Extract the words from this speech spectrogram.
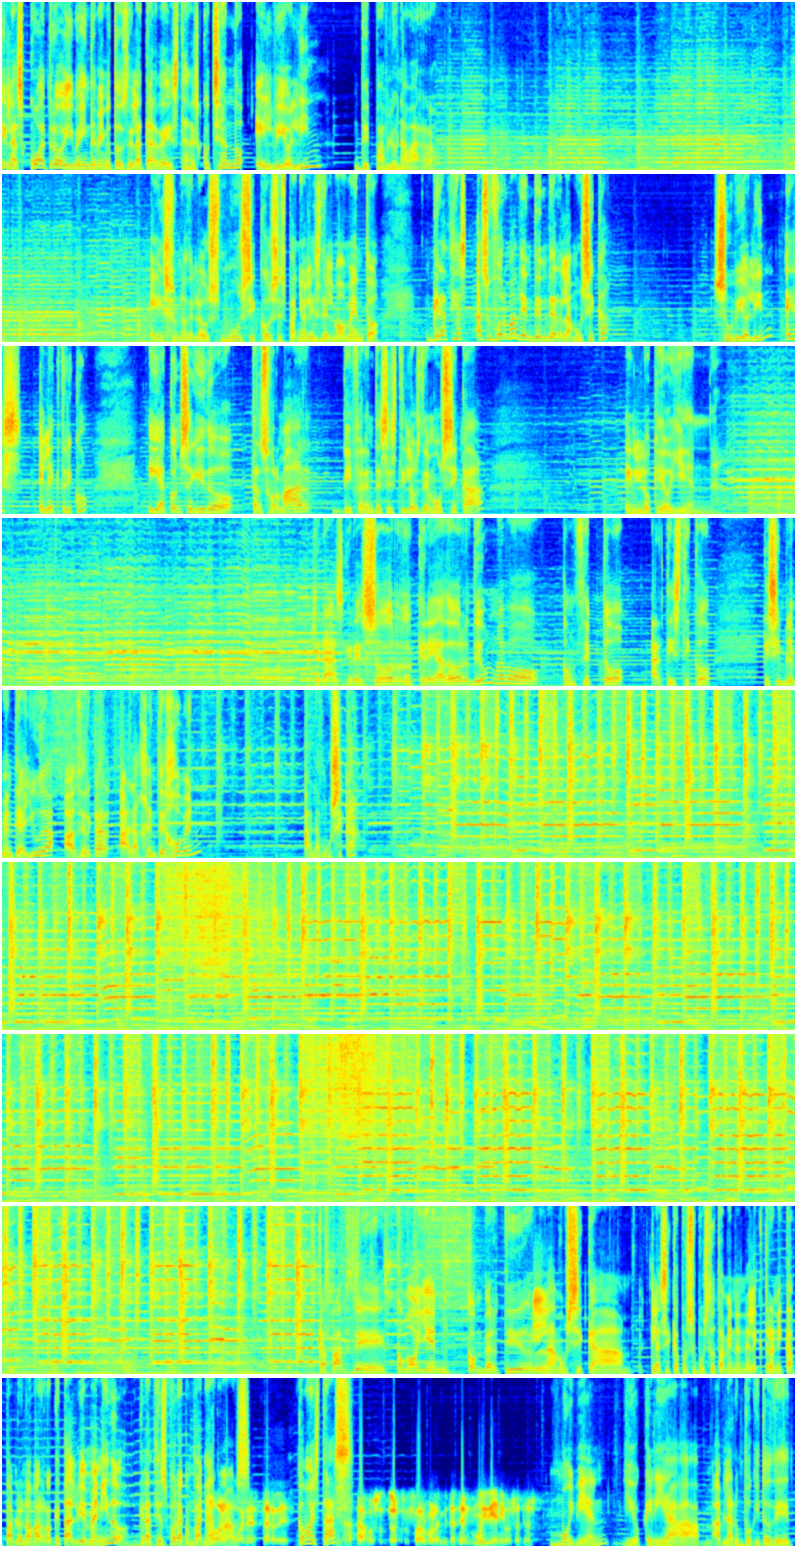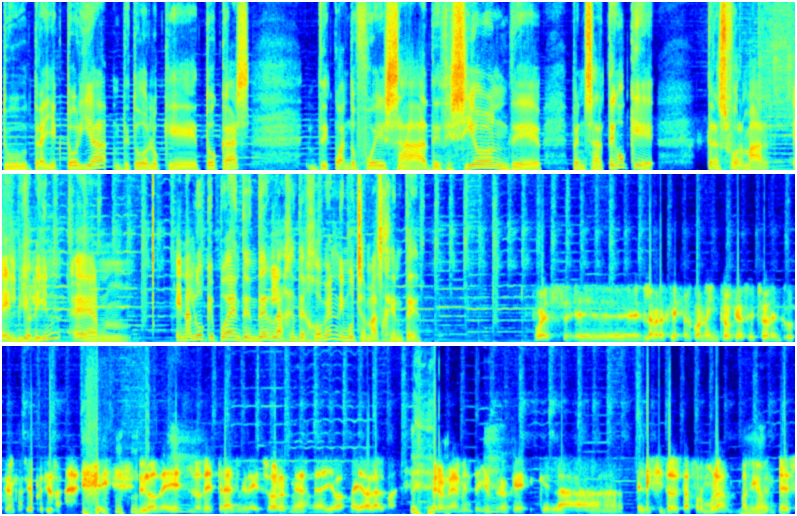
Casi las 4 y 20 minutos de la tarde están escuchando el violín de Pablo Navarro. Es uno de los músicos españoles del momento. Gracias a su forma de entender la música, su violín es eléctrico y ha conseguido transformar diferentes estilos de música en lo que oyen. Transgresor, creador de un nuevo concepto artístico que simplemente ayuda a acercar a la gente joven a la música. Capaz de, como oyen, convertir la música clásica, por supuesto, también en electrónica. Pablo Navarro, ¿qué tal? Bienvenido. Gracias por acompañarnos. Hola, buenas tardes. ¿Cómo estás? A vosotros, por favor, por la invitación. Muy bien, ¿y vosotros? Muy bien. Yo quería hablar un poquito de tu trayectoria, de todo lo que tocas, de cuándo fue esa decisión de pensar, tengo que transformar el violín en algo que pueda entender la gente joven y mucha más gente? Pues eh, la verdad es que con la intro que has hecho, la introducción que ha sido preciosa, lo de lo de transgresor me ha, llevado, me ha llegado al alma. Pero realmente yo creo que, que la, el éxito de esta fórmula básicamente es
